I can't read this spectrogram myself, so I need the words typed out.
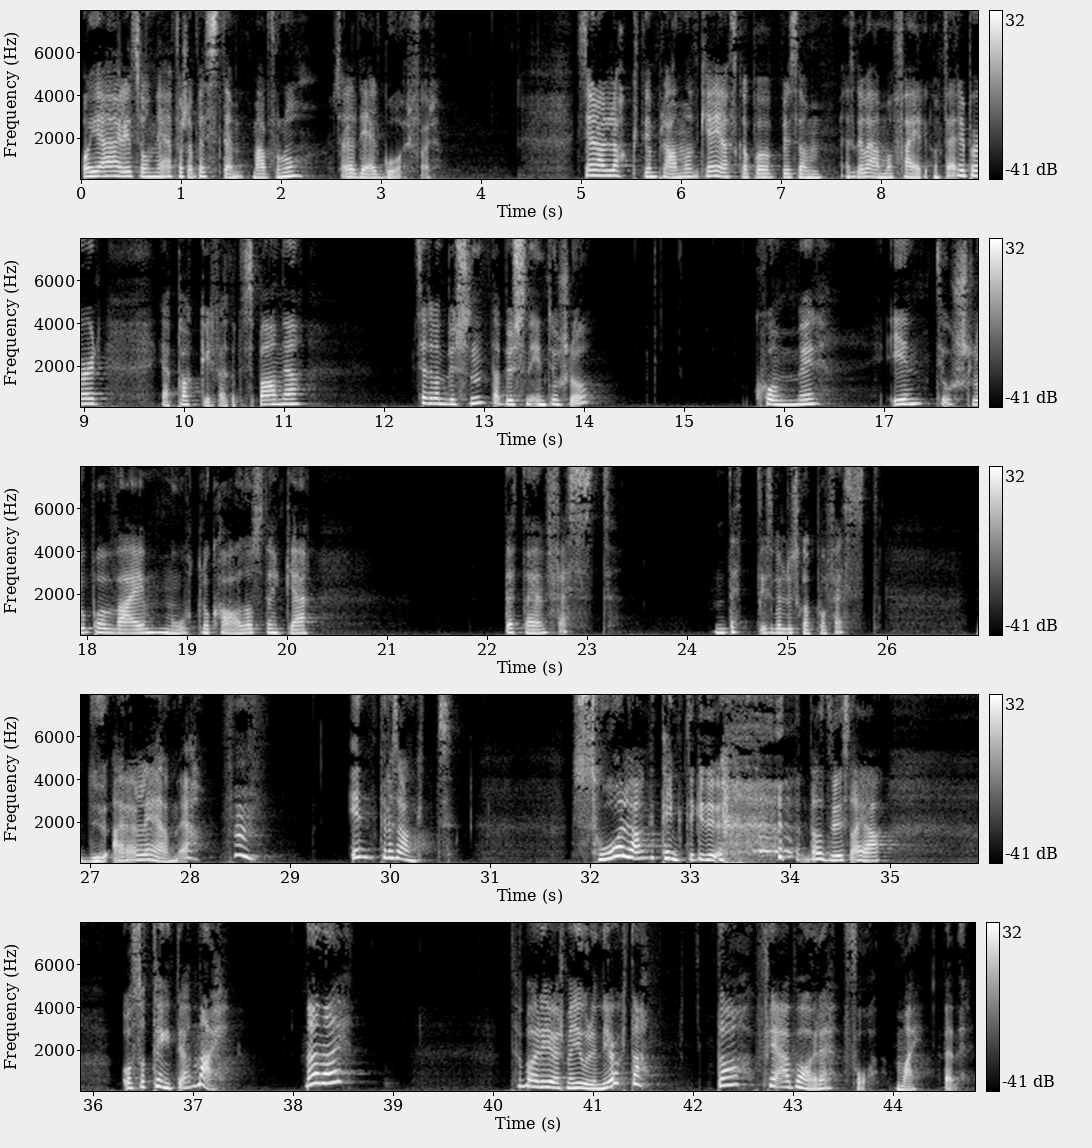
Og jeg er litt sånn, når jeg først har bestemt meg for noe, så er det det jeg går for. Så jeg har lagt inn planen at ok, jeg skal, på, liksom, jeg skal være med å feire Confetti Bird. Jeg pakker for jeg skal til Spania. Setter på bussen, tar bussen inn til Oslo. Kommer inn til Oslo på vei mot lokalet, og så tenker jeg Dette er en fest. Dette Isabel, du skal på fest. Du er alene, ja. Hm. Interessant. Så langt tenkte ikke du da du sa ja. Og så tenkte jeg nei. Nei, nei. Det får bare gjøre som jeg gjorde i New York, da. Da får jeg bare få meg venner.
